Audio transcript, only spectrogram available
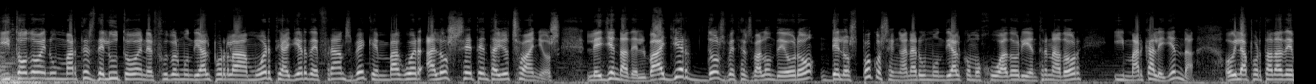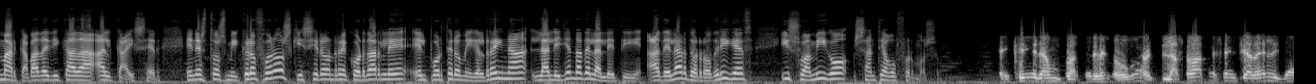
Y todo en un martes de luto en el fútbol mundial por la muerte ayer de Franz Beckenbauer a los 78 años. Leyenda del Bayern, dos veces balón de oro, de los pocos en ganar un mundial como jugador y entrenador y marca leyenda. Hoy la portada de marca va dedicada al Kaiser. En estos micrófonos quisieron recordarle el portero Miguel Reina, la leyenda del Atleti, Adelardo Rodríguez y su amigo Santiago Formoso es que era un placer verlo jugar. La sola presencia de él ya,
